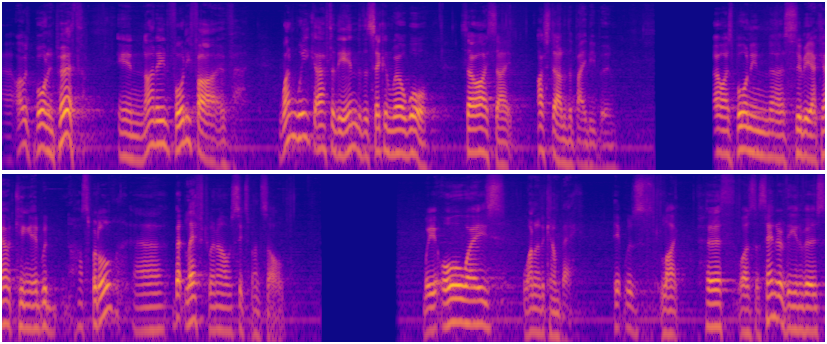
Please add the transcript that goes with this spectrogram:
Uh, I was born in Perth in 1945, one week after the end of the Second World War. So I say, I started the baby boom. I was born in uh, Subiaco at King Edward Hospital, uh, but left when I was six months old. We always wanted to come back. It was like Perth was the centre of the universe,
